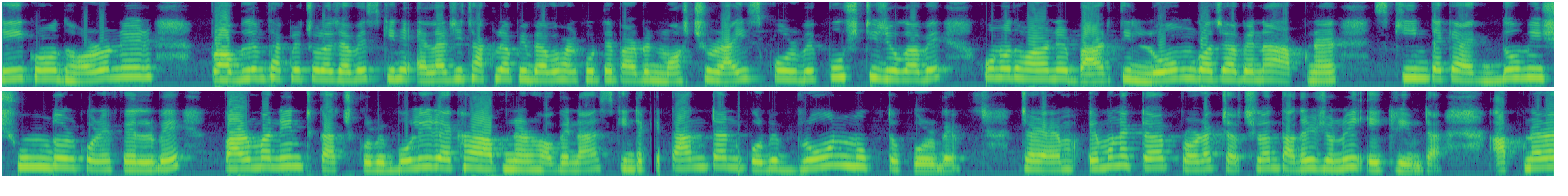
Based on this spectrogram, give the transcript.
যেই কোনো ধরনের প্রবলেম থাকলে চলে যাবে স্কিনে অ্যালার্জি থাকলে আপনি ব্যবহার করতে পারবেন ময়শ্চারাইজ করবে, পুষ্টি যোগাবে, কোনো ধরনের বাড়তি লোম গজাবে না, আপনার স্কিনটাকে একদমই সুন্দর করে ফেলবে পার্মানেন্ট কাজ করবে, বলি রেখা আপনার হবে না স্কিনটাকে টান টান করবে, ব্রণ মুক্ত করবে। যারা এম- এমন একটা প্রোডাক্ট চাচ্ছিলেন তাদের জন্যই এই ক্রিমটা আপনারা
